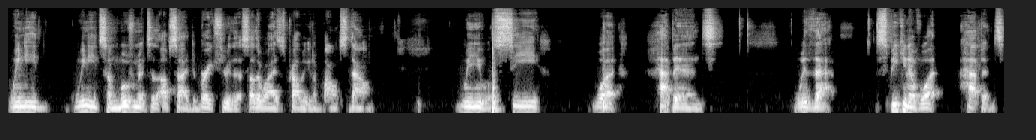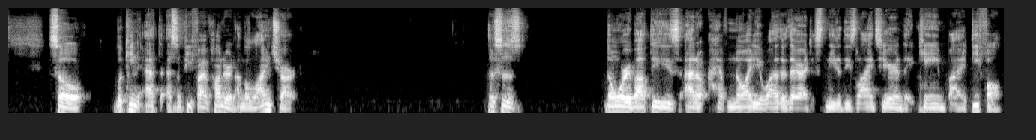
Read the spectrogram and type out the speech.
we need we need some movement to the upside to break through this. Otherwise, it's probably going to bounce down. We will see what happens with that. Speaking of what happens, so looking at the S&P 500 on the line chart, this is don't worry about these. I don't I have no idea why they're there. I just needed these lines here and they came by default.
